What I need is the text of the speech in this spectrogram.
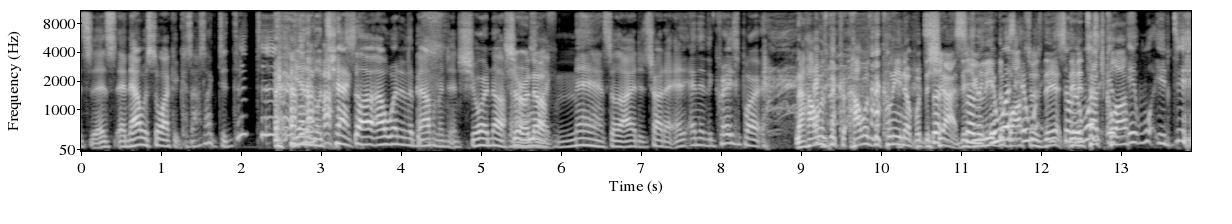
It's it's and that was so I could because I was like, did, did, did You had to go check. So I, I went in the bathroom and, and sure enough, and Sure I was enough. like, man. So I had to try to, and, and then the crazy part. now, how was the how was the cleanup with the So- shot? Did so you leave the was- boxers was- there? so did it, was- touch cloth? It, it, it did.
